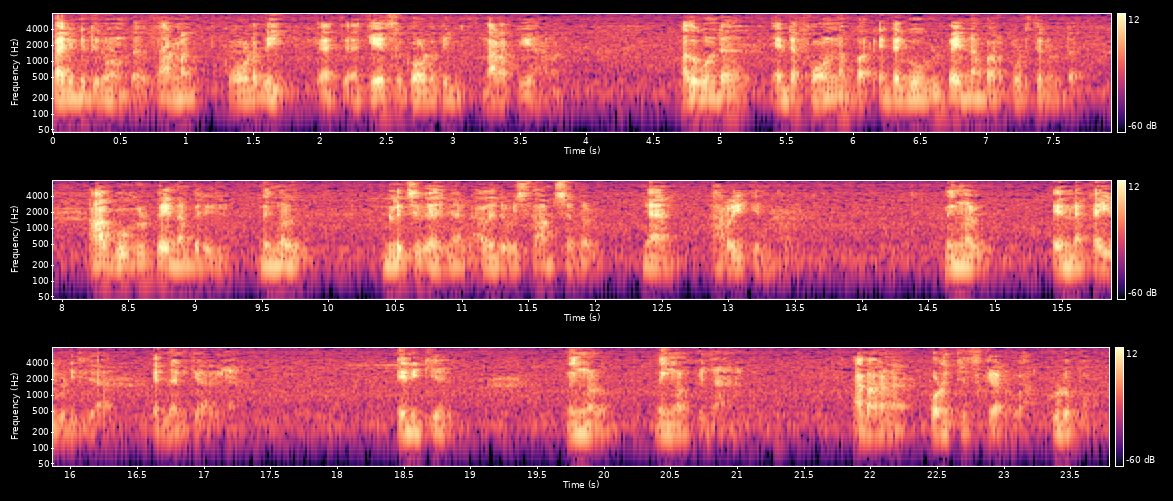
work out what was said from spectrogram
പരിമിതികളുണ്ട്. കാരണം കോടതി കേസ് കോടതി നടക്കുകയാണ്. അതുകൊണ്ട് എന്റെ ഫോൺ നമ്പർ എന്റെ ഗൂഗിൾ പേ നമ്പർ കൊടുത്തിട്ടുണ്ട്. ആ ഗൂഗിൾ പേ നമ്പറിൽ നിങ്ങൾ വിളിച്ചു കഴിഞ്ഞാൽ അതിന്റെ വിശദാംശങ്ങൾ ഞാൻ അറിയിക്കുന്നതാണ്. നിങ്ങൾ എന്നെ കൈവിടില്ല എന്നെനിക്കറിയാം. എനിക്ക് നിങ്ങളും നിങ്ങൾക്ക് ഞാനും. അതാണ് പൊളിറ്റിക്സ് കേരള കുടുംബം.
